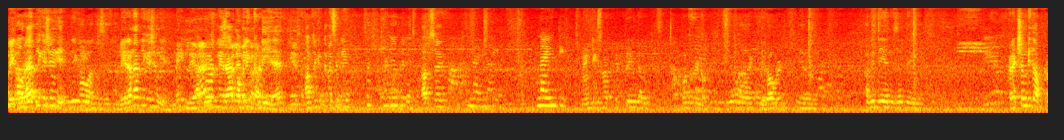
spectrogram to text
ले रहा है application ये? लिखा हुआ था सर। ले रहा ना एप्लीकेशन ये? नहीं ले रहा है ले रहा है पब्लिक खड़ी है। आपसे कितने पैसे लिए? सर थर्टी रुपये आपसे नाइन्टी। नाइन्टी। नाइन्टी किस बात पे प्रिंट आउट कौन सा प्रिंट आउट जो आधार कार्ड दिखाओ। प्रिंट अभी दिया नहीं सर देंगे करेक्शन भी था आपका?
